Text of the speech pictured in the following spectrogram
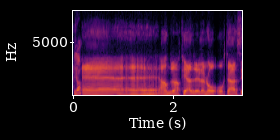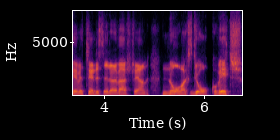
Ja. Eh, andra fjärdedelen då och där ser vi tredjesidare världstrean Novak Djokovic.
